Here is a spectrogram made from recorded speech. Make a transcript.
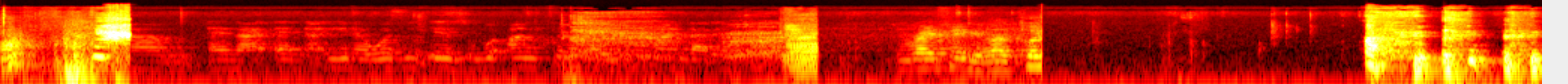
and I, and you know wasn't is unclear how you find that information. Right finger, like push.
